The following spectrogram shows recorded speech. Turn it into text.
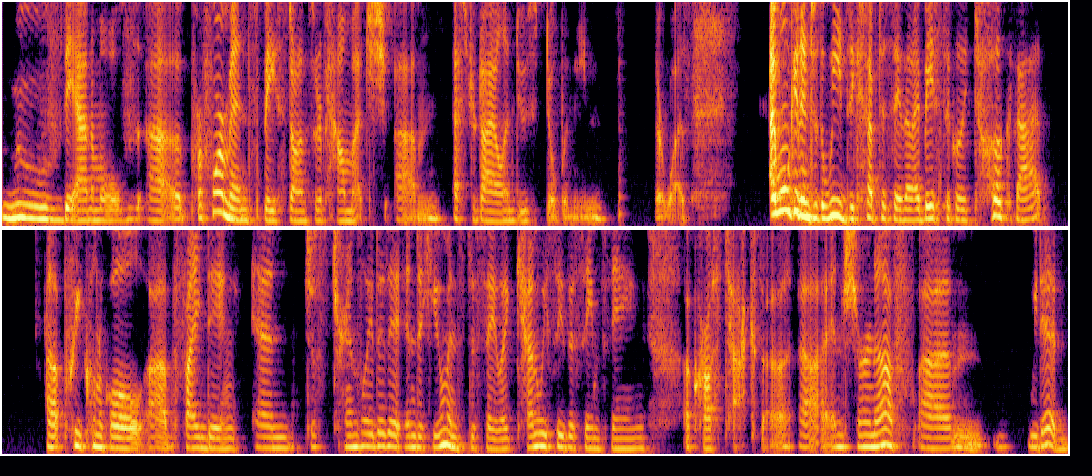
move the animal's uh, performance based on sort of how much um, estradiol induced dopamine there was. I won't get into the weeds except to say that I basically took that uh, preclinical uh, finding and just translated it into humans to say like can we see the same thing across taxa uh, and sure enough um, we did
